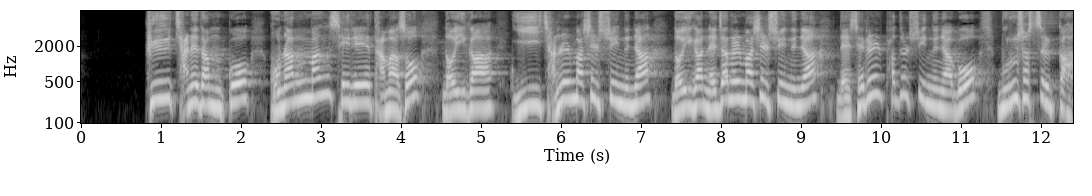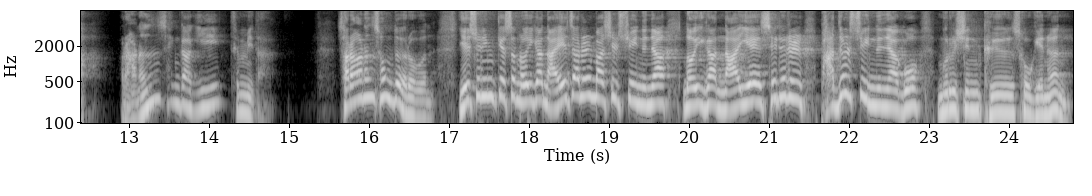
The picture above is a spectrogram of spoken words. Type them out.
그 잔에 담고 고난만 세례에 담아서 너희가 이 잔을 마실 수 있느냐? 너희가 내 잔을 마실 수 있느냐? 내 세를 받을 수 있느냐고 물으셨을까? 라는 생각이 듭니다. 사랑하는 성도 여러분, 예수님께서 너희가 나의 잔을 마실 수 있느냐? 너희가 나의 세례를 받을 수 있느냐고 물으신 그 속에는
